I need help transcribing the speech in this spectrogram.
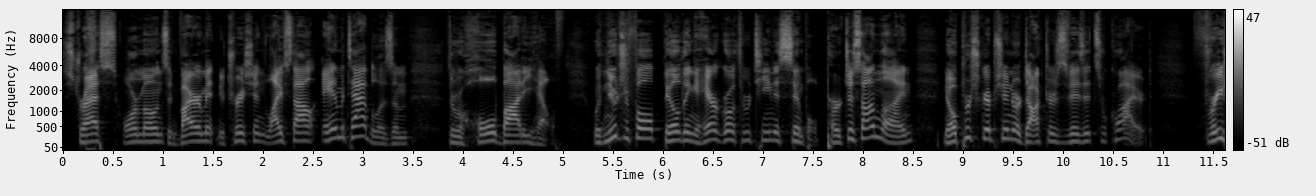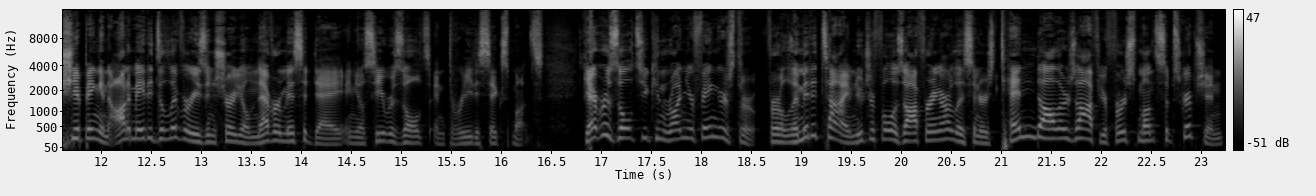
stress, hormones, environment, nutrition, lifestyle, and metabolism through whole body health. With Nutrafol, building a hair growth routine is simple. Purchase online, no prescription or doctor's visits required. Free shipping and automated deliveries ensure you'll never miss a day and you'll see results in 3 to 6 months. Get results you can run your fingers through. For a limited time, Nutrafol is offering our listeners $10 off your first month subscription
